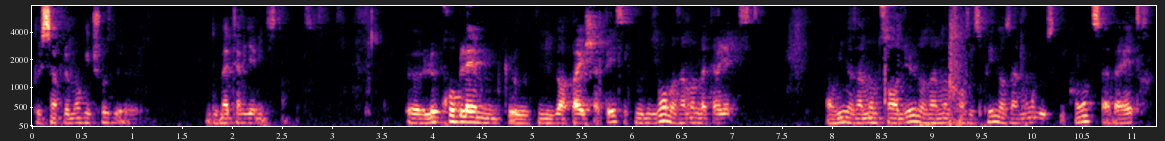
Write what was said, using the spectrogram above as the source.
que simplement quelque chose de, matérialiste Le problème que, qui ne doit pas échapper, c'est que nous vivons dans un monde matérialiste. On vit dans un monde sans Dieu, dans un monde sans esprit, dans un monde où ce qui compte, ça va être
